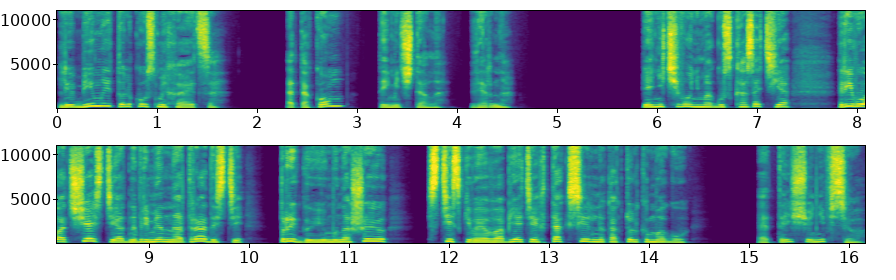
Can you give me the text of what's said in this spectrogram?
Любимый только усмехается. О таком ты мечтала, верно? Я ничего не могу сказать. Я реву от счастья одновременно от радости, прыгаю ему на шею, стискивая в объятиях так сильно, как только могу. Это еще не все.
